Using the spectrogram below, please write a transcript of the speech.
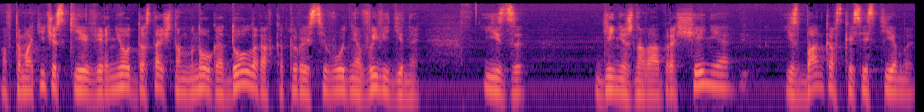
автоматически вернет достаточно много долларов, которые сегодня выведены из денежного обращения, из банковской системы.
